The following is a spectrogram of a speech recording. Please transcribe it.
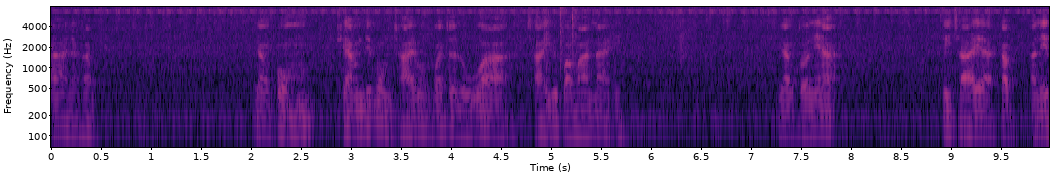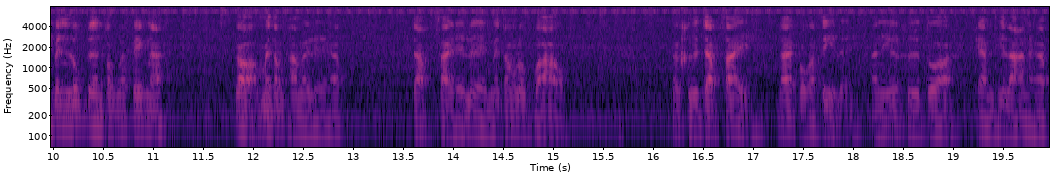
ได้นะครับ อย่างผมแคมที่ผมใช้ผมก็จะรู้ว่าใช้อยู่ประมาณไหน อย่างตัวเนี้ยที่ใช้อะกับอันนี้เป็นลูกเดินตรงสเปคนะ ก็ไม่ต้องทำอะไรเลยครับ จับใส่ได้เลยไม่ต้องลบวาว ก็คือจับใส่ได้ปกติเลย อันนี้ก็คือตัวแกมที่ร้านนะครับ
